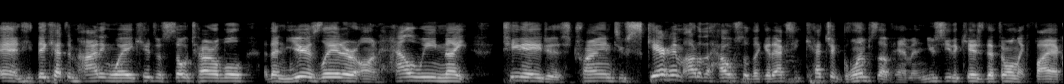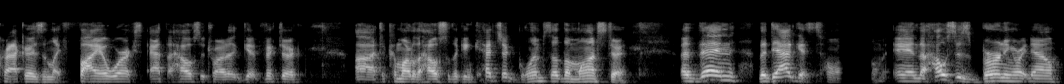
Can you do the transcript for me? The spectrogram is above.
and he, they kept him hiding away. Kids were so terrible. And then years later on halloween night teenagers trying to scare him out of the house so they could actually catch a glimpse of him and you see the kids they're throwing like firecrackers and like fireworks at the house to try to get victor uh, to come out of the house so they can catch a glimpse of the monster and then the dad gets home, and the house is burning right now.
